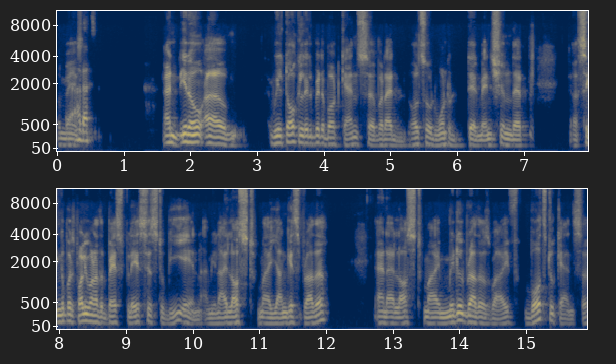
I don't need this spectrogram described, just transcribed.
Amazing. Yeah, that's and you know um, we'll talk a little bit about cancer but i also want to mention that uh, singapore is probably one of the best places to be in i mean i lost my youngest brother and i lost my middle brother's wife both to cancer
